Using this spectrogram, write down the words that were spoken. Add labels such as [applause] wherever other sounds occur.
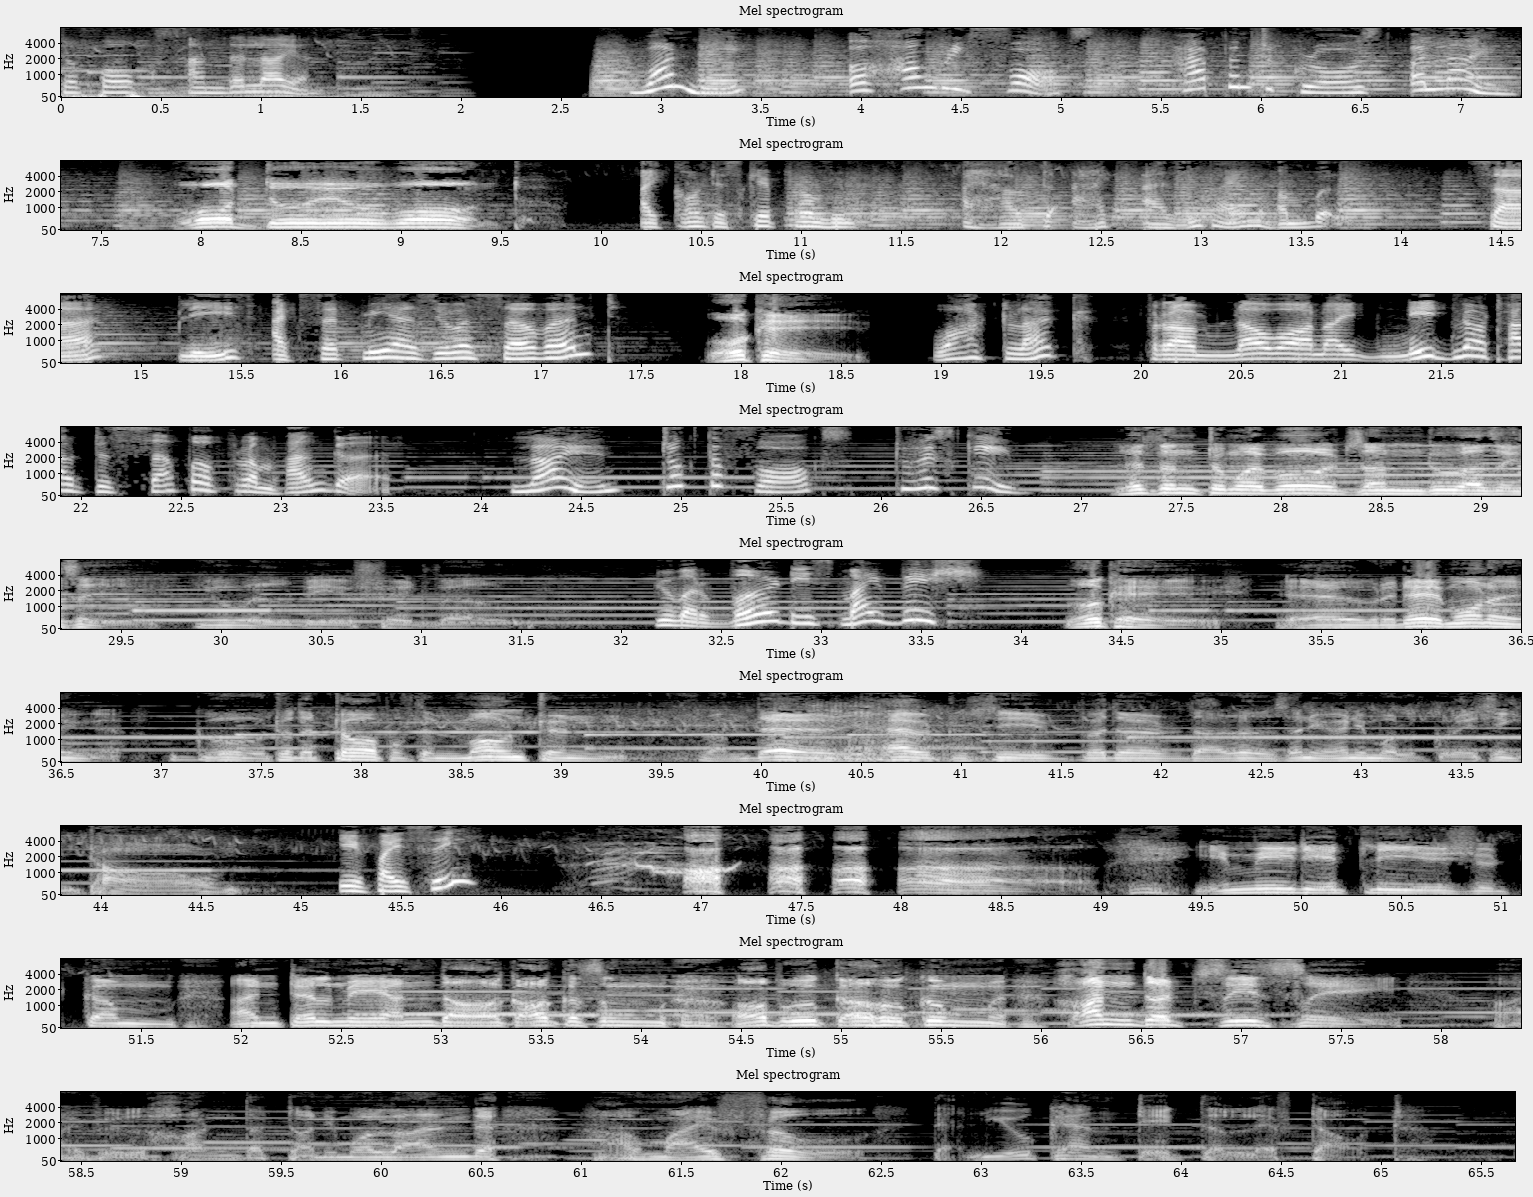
the Fox and the Lion. One day, a hungry fox happened to cross a lion. What do you want? I can't escape from him. I have to act as if I am humble. Sir, please accept me as your servant. Okay. What luck! From now on, I need not have to suffer from hunger. Lion took the fox to his cave. Listen to my words and do as I say. You will be fed well. Your word is my wish. Okay. Every day morning, go to the top of the mountain. From there, you have to see whether there is any animal grazing down. If I see, [laughs] Immediately you should come and tell me anda kakasum abu kahukum hundred cc. I will hunt that animal and have my fill. Then you can take the left out.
